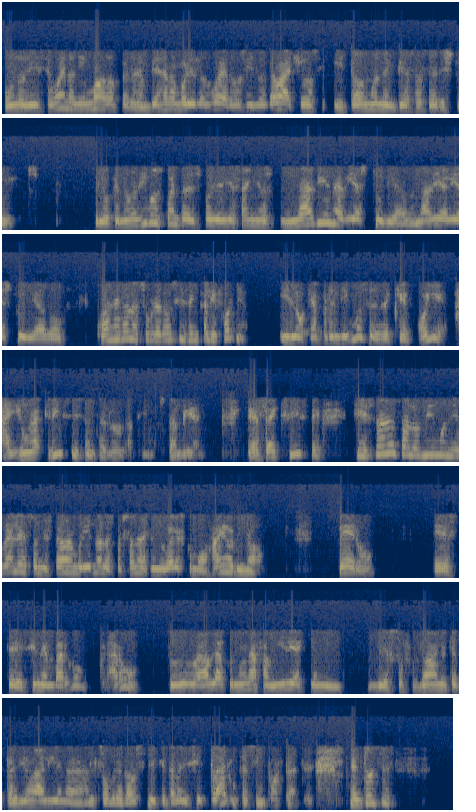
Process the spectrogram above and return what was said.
uno dice, bueno, ni modo, pero se empiezan a morir los güeros y los gabachos y todo el mundo empieza a hacer estudios. Y lo que nos dimos cuenta después de 10 años, nadie había estudiado, nadie había estudiado cuál era la sobredosis en California. Y lo que aprendimos es de que, oye, hay una crisis entre los latinos también. Esa existe. Quizás a los mismos niveles donde estaban muriendo las personas en lugares como Ohio, no. Pero, este, sin embargo, claro, tú hablas con una familia quien desafortunadamente perdió a alguien al sobredosis y que te va a decir, claro que es importante. Entonces,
